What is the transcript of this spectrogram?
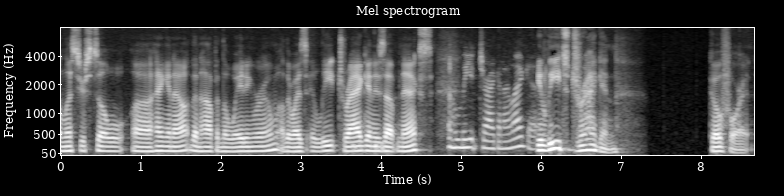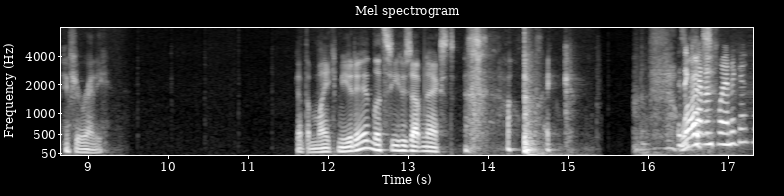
Unless you're still uh, hanging out, then hop in the waiting room. Otherwise, Elite Dragon is up next. Elite Dragon. I like it. Elite Dragon. Go for it if you're ready. Got the mic muted. Let's see who's up next. oh my God. Is it Kevin Flanagan?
